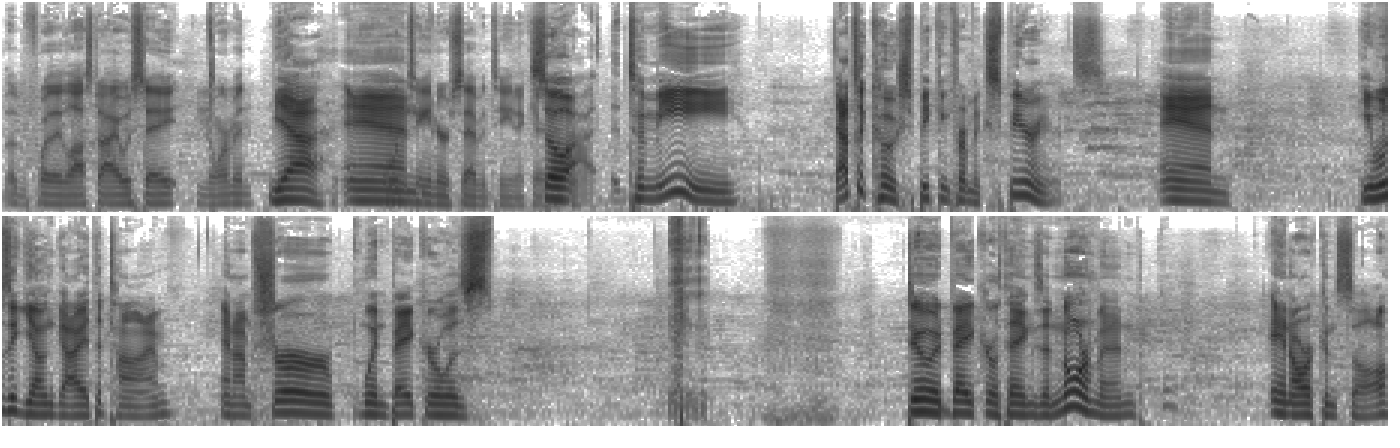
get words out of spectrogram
before they lost to Iowa State. Norman, Yeah. And 14 or 17. I can't So remember. uh, to me, that's a coach speaking from experience, and he was a young guy at the time, and I'm sure when Baker was doing Baker things in Norman, in Arkansas,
